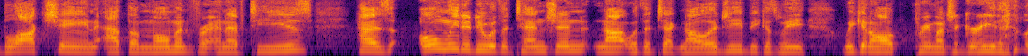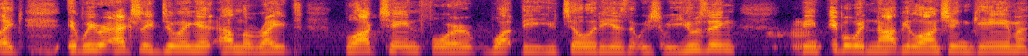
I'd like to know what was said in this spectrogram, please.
blockchain at the moment for NFTs has only to do with attention, not with the technology, because we we can all pretty much agree that like if we were actually doing it on the right blockchain for what the utility is that we should be using, I mean, people would not be launching game.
